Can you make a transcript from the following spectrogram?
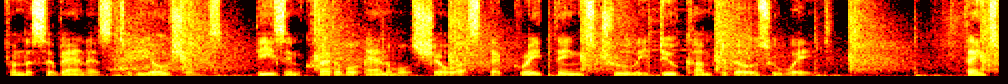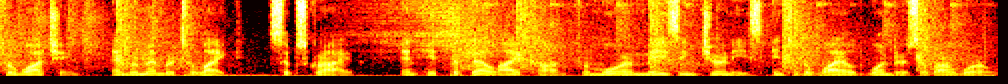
From the savannas to the oceans, these incredible animals show us that great things truly do come to those who wait. Thanks for watching, and remember to like, subscribe, and hit the bell icon for more amazing journeys into the wild wonders of our world.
